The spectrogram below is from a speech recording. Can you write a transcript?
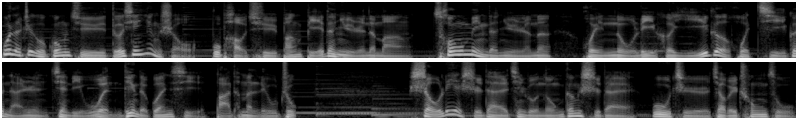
为了这个工具得心应手，不跑去帮别的女人的忙，聪明的女人们会努力和一个或几个男人建立稳定的关系，把他们留住。狩猎时代进入农耕时代，物质较为充足，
